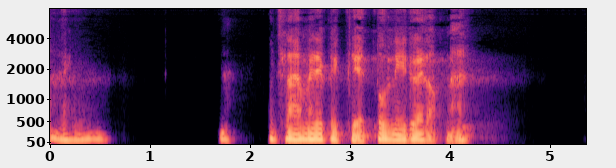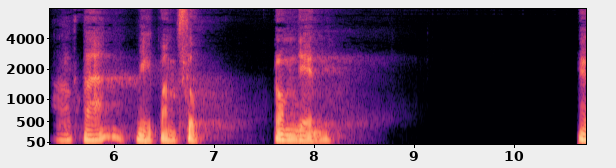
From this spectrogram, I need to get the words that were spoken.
อะไรพระไม่ได้ไปเกลียดพวกนี้ด้วยหรอกนะพระมีความสุขร่มเย็น ให้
